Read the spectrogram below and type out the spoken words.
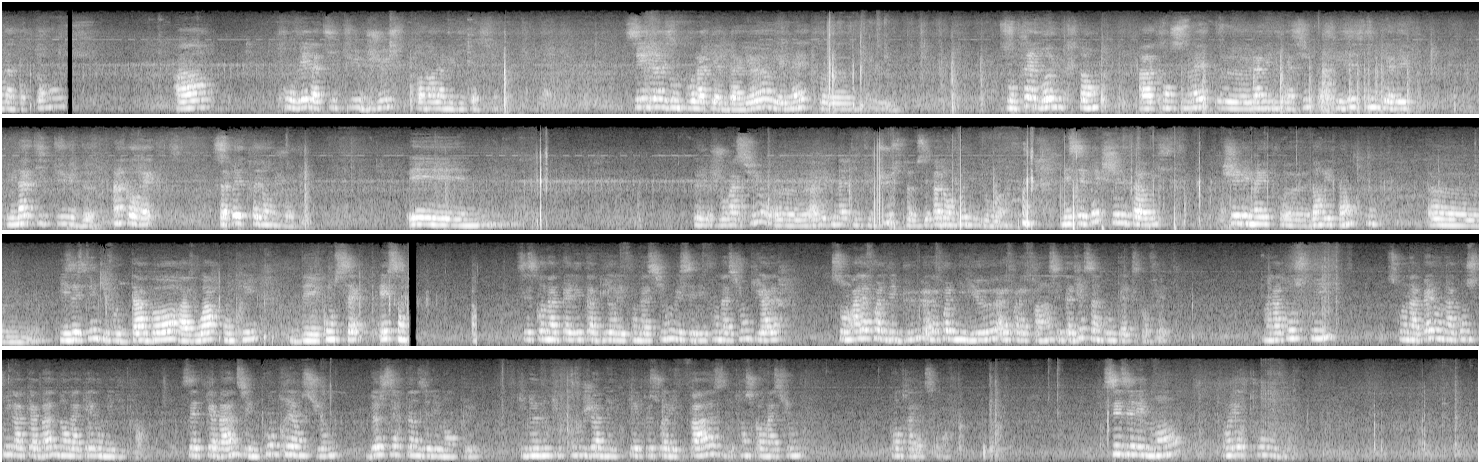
d'importance à trouver l'attitude juste pendant la méditation. C'est une raison pour laquelle d'ailleurs les maîtres euh, sont très reluctants à transmettre euh, la méditation parce qu'ils estiment qu'avec une attitude incorrecte, ça peut être très dangereux. Et je vous rassure, euh, avec une attitude juste, c'est pas dangereux du tout. hein. Mais c'est vrai que chez les taoïstes, chez les maîtres euh, dans les temples, euh, ils estiment qu'il faut d'abord avoir compris des concepts essentiels. C'est ce qu'on appelle établir les fondations, mais c'est des fondations qui sont à la fois le début, à la fois le milieu, à la fois la fin, c'est-à-dire c'est un contexte en fait. On a construit qu'on appelle, on a construit la cabane dans laquelle on méditera. Cette cabane, c'est une compréhension de certains éléments clés qui ne nous quitteront jamais, quelles que soient les phases de transformation qu'on traversera. Ces éléments, on les retrouve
